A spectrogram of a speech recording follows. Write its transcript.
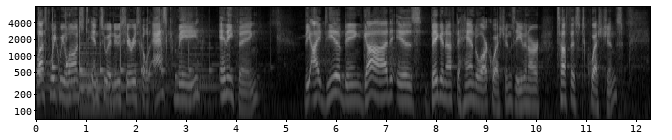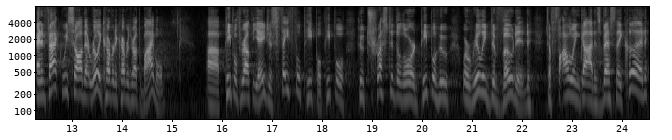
Last week we launched into a new series called Ask Me Anything. The idea being God is big enough to handle our questions, even our toughest questions. And in fact, we saw that really cover to cover throughout the Bible. Uh, people throughout the ages, faithful people, people who trusted the Lord, people who were really devoted to following God as best they could,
